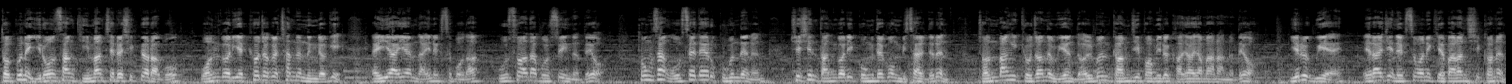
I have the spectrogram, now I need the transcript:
덕분에 이론상 기만체를 식별하고 원거리의 표적을 찾는 능력이 AIM-9X보다 우수하다 볼 수 있는데요. 통상 5세대로 구분되는 최신 단거리 공대공 미사일들은 전방위 교전을 위해 넓은 감지 범위를 가져야만 하는데요. 이를 위해 LIG 넥스원이 개발한 시커는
